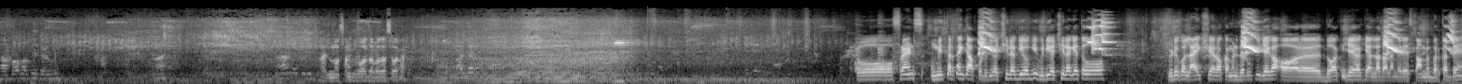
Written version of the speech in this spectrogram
आज मौसम भी बहुत ज़बरदस्त हो रहा है। तो फ्रेंड्स उम्मीद करते हैं कि आपको वीडियो अच्छी लगी होगी। वीडियो अच्छी लगे तो वीडियो को लाइक शेयर और कमेंट ज़रूर कीजिएगा और दुआ कीजिएगा कि अल्लाह ताला मेरे इस काम में बरकत दें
